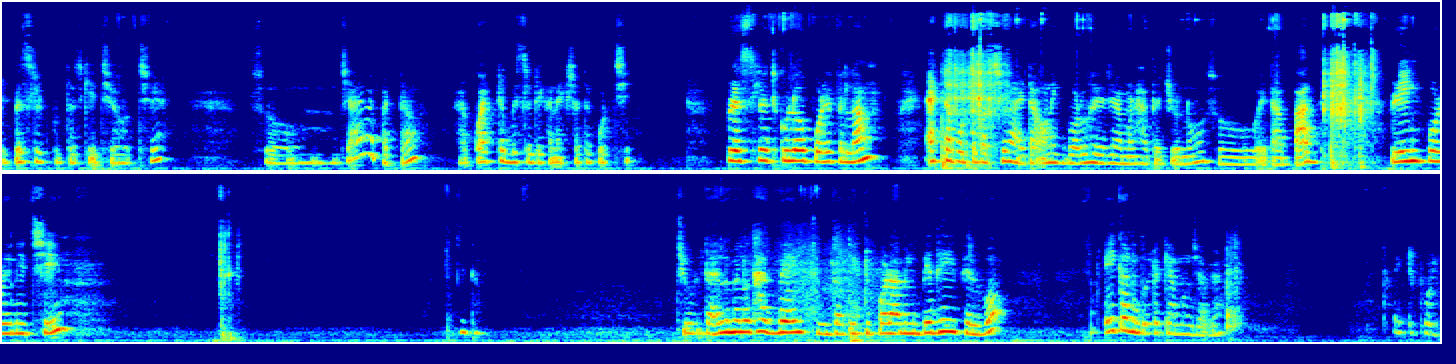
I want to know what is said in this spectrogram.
একটু ব্রেসলেট পরতে আজকে ইচ্ছে হচ্ছে। সো যাই ব্যাপারটা, আর কয়েকটা ব্রেসলেট এখানে একসাথে পরছি ব্রেসলেটগুলো পরে ফেললাম। একটা পরতে পারছি না, এটা অনেক বড় হয়ে যায় আমার হাতের জন্য সো এটা বাদ। রিং পরে নিচ্ছি। চুলটা এলোমেলো থাকবে, চুলটা তো একটু পরে আমি বেঁধেই ফেলব। এই কানে দুলটা কেমন যাবে? একটু পরি।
